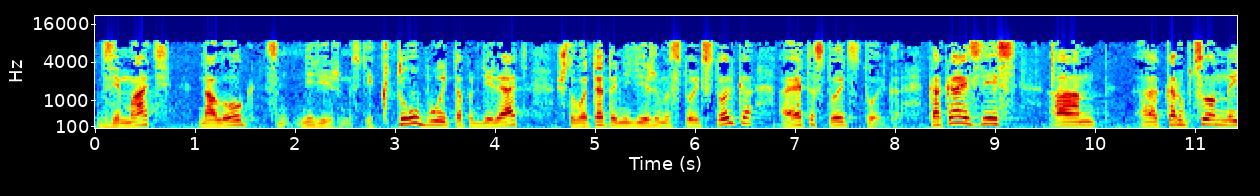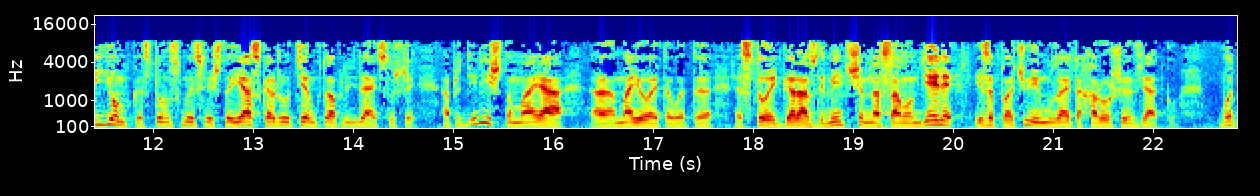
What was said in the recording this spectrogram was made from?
взимать налог с недвижимости? Кто будет определять, что вот эта недвижимость стоит столько, а это стоит столько? Какая здесь а, а, коррупционная емкость в том смысле, что я скажу тем, кто определяет, слушай, определи, что моя, а, мое это вот а, стоит гораздо меньше, чем на самом деле, и заплачу ему за это хорошую взятку. Вот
